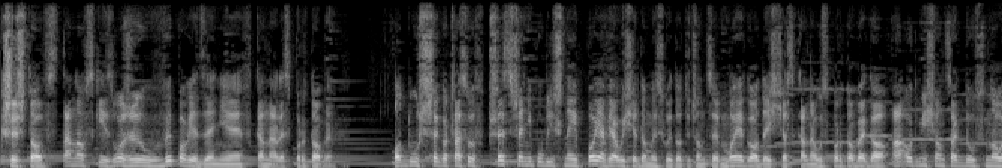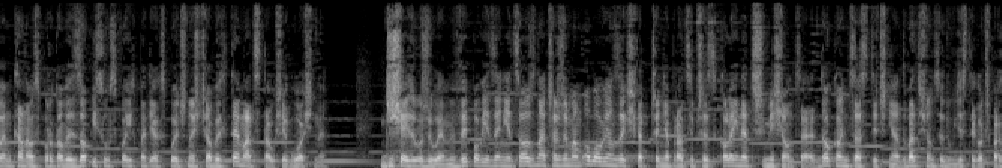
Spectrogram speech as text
Krzysztof Stanowski złożył wypowiedzenie w kanale sportowym. Od dłuższego czasu w przestrzeni publicznej pojawiały się domysły dotyczące mojego odejścia z kanału sportowego, a od miesiąca, gdy usunąłem kanał sportowy z opisu w swoich mediach społecznościowych, temat stał się głośny. Dzisiaj złożyłem wypowiedzenie, co oznacza, że mam obowiązek świadczenia pracy przez kolejne 3 miesiące, do końca stycznia 2024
